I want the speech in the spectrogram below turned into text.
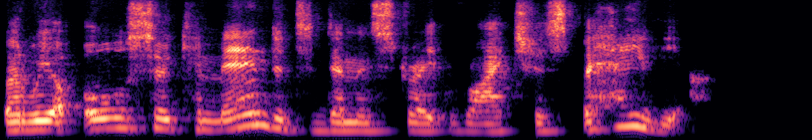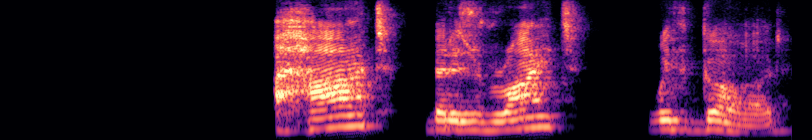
But we are also commanded to demonstrate righteous behavior. A heart that is right with God,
